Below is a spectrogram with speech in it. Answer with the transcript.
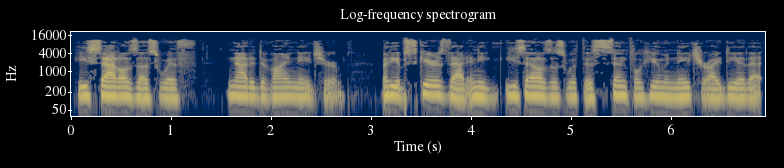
he saddles us with not a divine nature, but he obscures that, and he, he saddles us with this sinful human nature idea that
